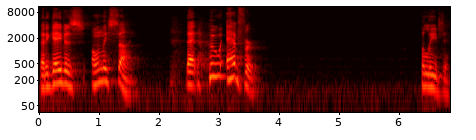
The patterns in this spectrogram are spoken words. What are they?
that he gave his only Son, that whoever believes in him,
